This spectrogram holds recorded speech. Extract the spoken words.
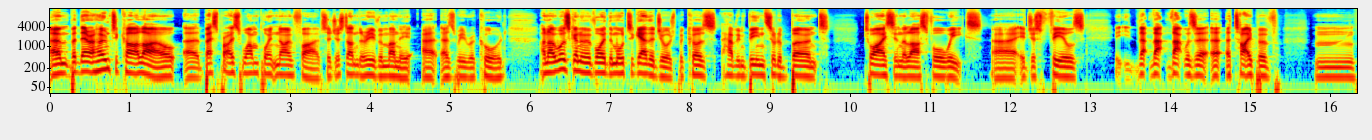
Um, but they're at home to Carlisle, uh, best price 1.95, so just under even money uh, as we record. And I was going to avoid them altogether, George, because having been sort of burnt twice in the last four weeks. Uh, it just feels that that that was a, a type of um,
